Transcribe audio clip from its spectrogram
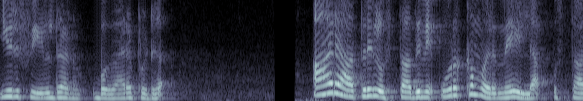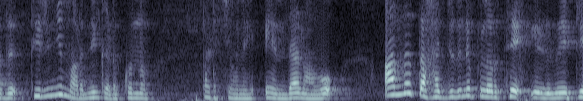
ഈ ഒരു ഫീൽഡാണ് ഉപകാരപ്പെടുക. ആ രാത്രിയിൽ ഉസ്താദിന് ഉറക്കം വരുന്നേയില്ല ഉസ്താദ് തിരിഞ്ഞു മറിഞ്ഞു കിടക്കുന്നു. പഠിച്ചവനെ എന്താണാവോ? അന്ന് തഹജുദിന് പുലർച്ചെ എഴുന്നേറ്റ്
